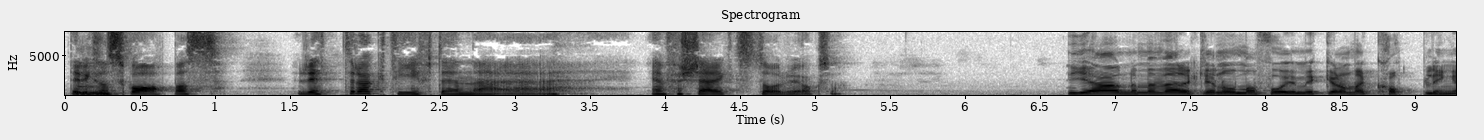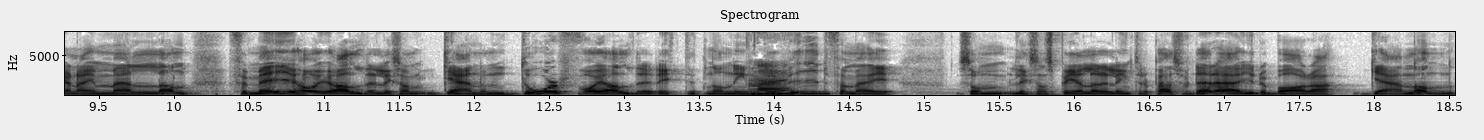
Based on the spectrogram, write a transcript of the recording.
det liksom skapas retroaktivt en, eh, en förstärkt story också. Ja, nej, men verkligen. Och man får ju mycket av de här kopplingarna emellan. För mig har ju aldrig liksom, Ganondorf var ju aldrig riktigt någon individ för mig som liksom spelare Link to the Past, för där är ju det bara Ganon.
